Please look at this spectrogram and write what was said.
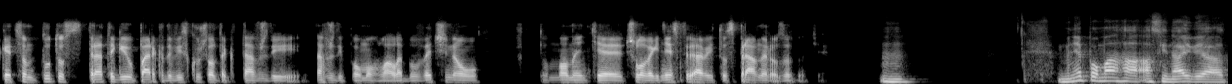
keď som túto stratégiu párkrát vyskúšal, tak tá vždy, tá vždy pomohla, lebo väčšinou tom momente človek nespraví to správne rozhodnutie. Mm. Mne pomáha asi najviac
